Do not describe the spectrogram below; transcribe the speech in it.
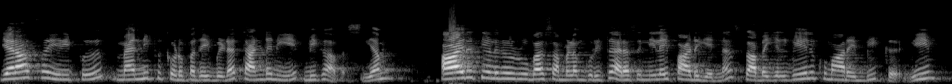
ஜனாச எரிப்பு மன்னிப்பு கொடுப்பதை விட தண்டனையே மிக அவசியம். ஆயிரத்தி எழுநூறு ரூபாய் சம்பளம் குறித்து அரசின் நிலைப்பாடு என்ன? சபையில் வேலுக்குமார் எம்பி கேள்வி.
